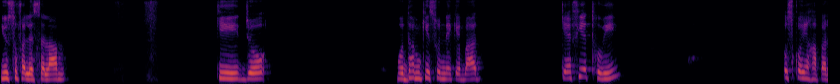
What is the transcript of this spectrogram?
یوسف علیہ السلام کی جو وہ دھمکی سننے کے بعد کیفیت ہوئی، اس کو یہاں پر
